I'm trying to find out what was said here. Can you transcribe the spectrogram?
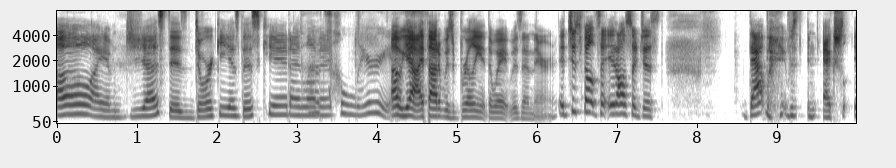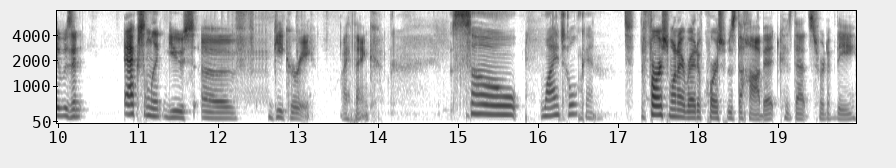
"Oh, I am just as dorky as this kid. I love it. That's it." hilarious. Oh yeah, I thought it was brilliant the way it was in there. It just felt so it also just that it was an excellent it was an excellent use of geekery, I think. So why Tolkien? The first one I read, of course, was The Hobbit, because that's sort of the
